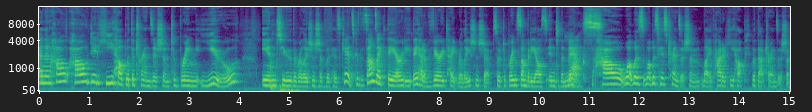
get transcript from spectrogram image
And then how how did he help with the transition to bring you into the relationship with his kids? Because it sounds like they already they had a very tight relationship. So to bring somebody else into the mix, Yes. how what was what was his transition like? How did he help with that transition?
